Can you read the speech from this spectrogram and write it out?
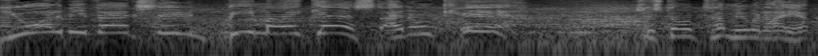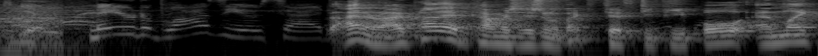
You want to be vaccinated? Be my guest. I don't care. Just don't tell me what I have to do. Mayor de Blasio said. I don't know. I probably had a conversation with like 50 people, and like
